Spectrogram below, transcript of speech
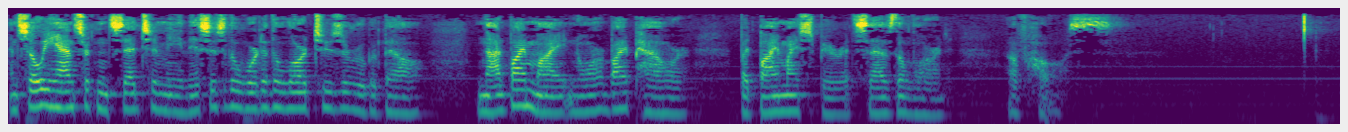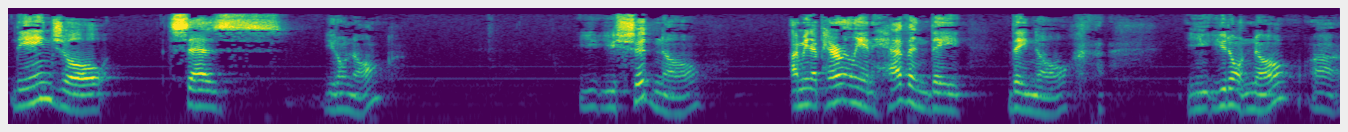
And so he answered and said to me, This is the word of the Lord to Zerubbabel, not by might nor by power, but by my spirit, says the Lord of hosts the angel says, You don't know? You, you should know. I mean, apparently in heaven they, they know. you, you don't know? Uh,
